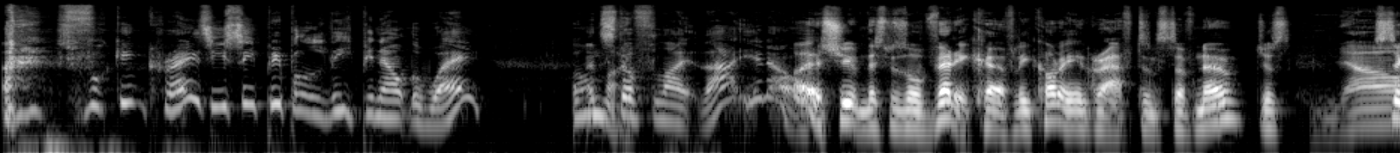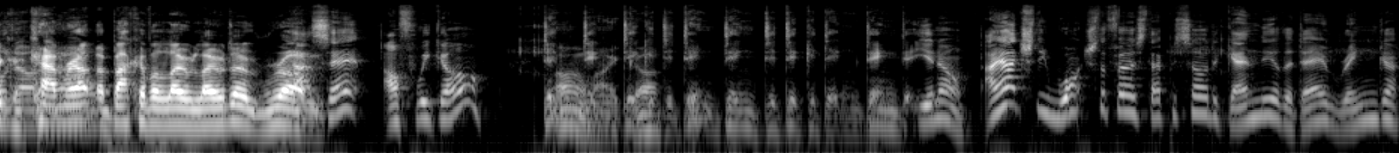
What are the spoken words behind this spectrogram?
it's fucking crazy. You see people leaping out the way and Oh my- stuff like that, you know. I assume this was all very carefully choreographed and stuff, no? Just No, stick no, a camera no. out the back of a low loader, run. That's it. Off we go. Ding, Oh ding, my ding, God. ding, ding, ding, ding, ding, ding, ding. You know, I actually watched the first episode again the other day. Ringer.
